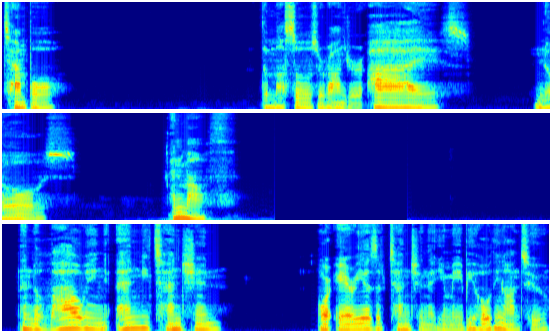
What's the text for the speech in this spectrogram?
temple, the muscles around your eyes, nose, and mouth. And allowing any tension or areas of tension that you may be holding on to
